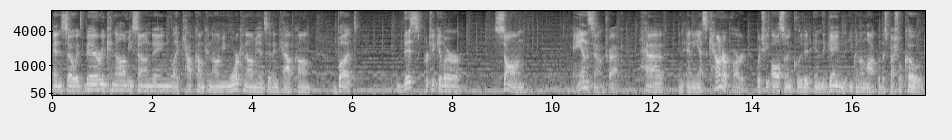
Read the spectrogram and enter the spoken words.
And so it's very Konami sounding, like Capcom Konami, more Konami I'd say than Capcom. But this particular song and soundtrack have an NES counterpart, which he also included in the game that you can unlock with a special code,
